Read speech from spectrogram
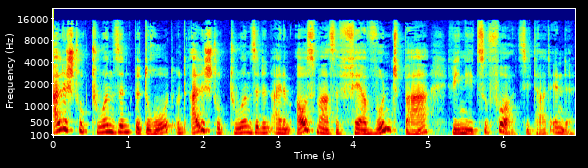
Alle Strukturen sind bedroht und alle Strukturen sind in einem Ausmaße verwundbar wie nie zuvor. Zitat Ende.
